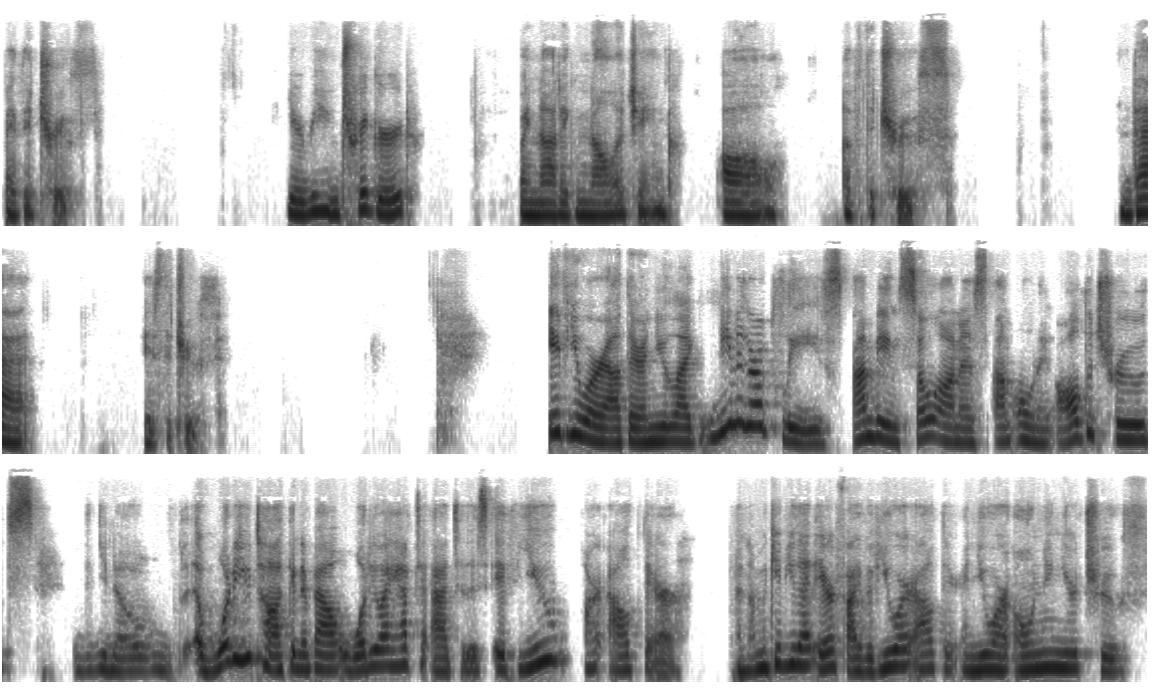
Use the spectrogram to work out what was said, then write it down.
by the truth. You're being triggered by not acknowledging all of the truth. And that is the truth if you are out there and you're like nina girl please i'm being so honest. I'm owning all the truths. You know what are you talking about? What do i have to add to this? If you are out there and i'm going to give you that air five if you are out there and you are owning your truth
